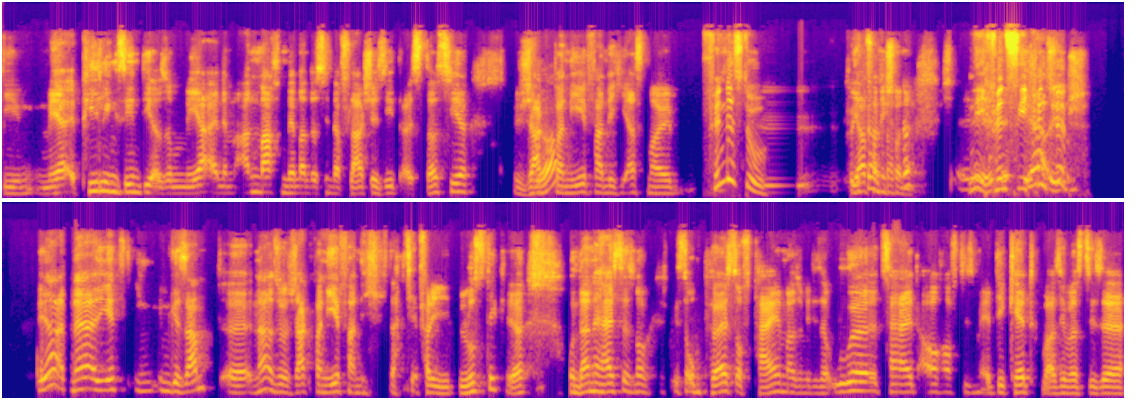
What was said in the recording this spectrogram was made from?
die mehr appealing sind, die also mehr einem anmachen, wenn man das in der Flasche sieht, als das hier. Jacques ja. Panier fand ich erstmal. Findest du? Ja, fand ich schon. Nee, ich finde es ja, hübsch. Ja, na, jetzt im, im Gesamt, äh, na, also Jacques Panier fand ich, fand ich lustig, ja. Und dann heißt es noch, ist on Purse of Time, also mit dieser Uhrzeit auch auf diesem Etikett, quasi, was diese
